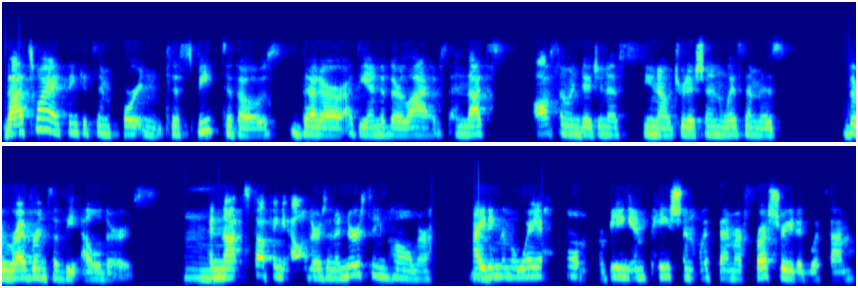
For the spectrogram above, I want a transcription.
that's why I think it's important to speak to those that are at the end of their lives. And that's also indigenous, you know, tradition and wisdom is the reverence of the elders. mm. and not stuffing elders in a nursing home or hiding them away at home or being impatient with them or frustrated with them,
